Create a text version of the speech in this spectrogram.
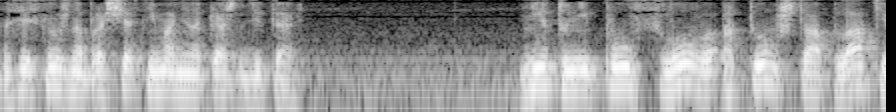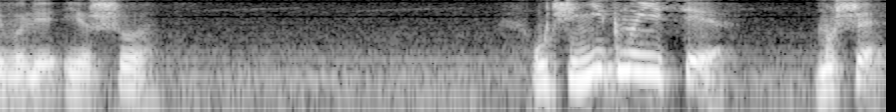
но здесь нужно обращать внимание на каждую деталь. Нету ни полслова о том, что оплакивали Иешуа. Ученик Моисея, Моше,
